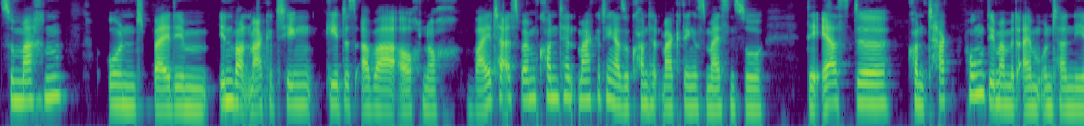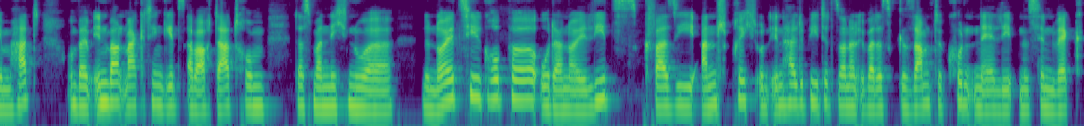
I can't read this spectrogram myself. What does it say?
zu machen. Und bei dem Inbound-Marketing geht es aber auch noch weiter als beim Content-Marketing. Also Content-Marketing ist meistens so der erste Kontaktpunkt, den man mit einem Unternehmen hat. Und beim Inbound-Marketing geht es aber auch darum, dass man nicht nur eine neue Zielgruppe oder neue Leads quasi anspricht und Inhalte bietet, sondern über das gesamte Kundenerlebnis hinweg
